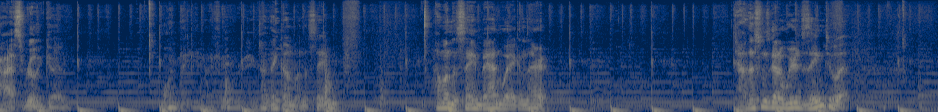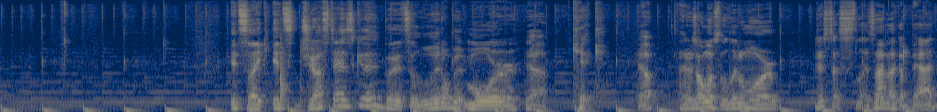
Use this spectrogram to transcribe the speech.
Ah, it's really good. One might be my favorite here. I think I'm on the same. I'm on the same bandwagon there. Yeah, this one's got a weird zing to it. It's like it's just as good, but it's a little bit more Yeah. kick. Yep. There's almost a little more, just a. Sl- it's not like a bad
